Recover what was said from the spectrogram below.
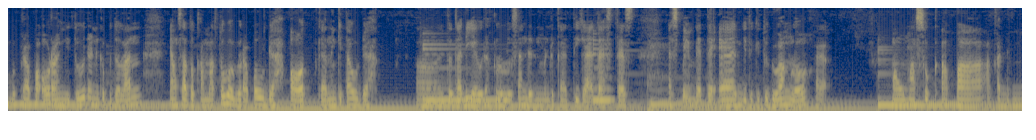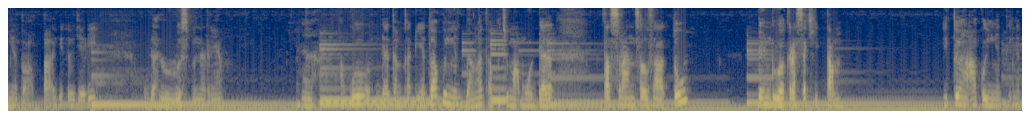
beberapa orang gitu dan kebetulan yang satu kamar tuh beberapa udah out karena kita udah uh, itu tadi ya udah kelulusan dan mendekati kayak tes tes SBMPTN gitu-gitu doang loh kayak mau masuk apa akademi atau apa gitu. Jadi udah lulus sebenarnya. Nah aku datang ke dia tuh aku inget banget aku cuma modal tas ransel satu dan dua kresek hitam. Itu yang aku inget-inget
